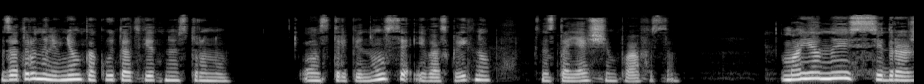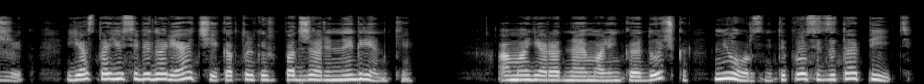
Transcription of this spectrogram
затронули в нем какую-то ответную струну. Он встрепенулся и воскликнул с настоящим пафосом. «Моя Несси дрожит. Я стою себе горячей, как только поджаренные гренки а моя родная маленькая дочка мерзнет и просит затопить.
